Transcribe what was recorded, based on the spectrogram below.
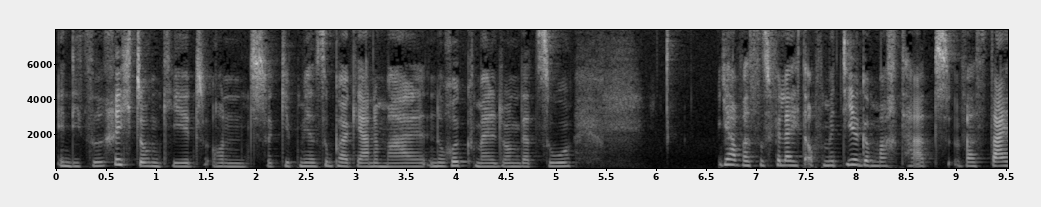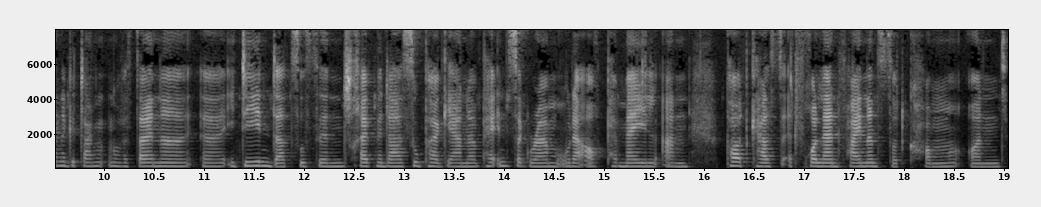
in diese Richtung geht und gib mir super gerne mal eine Rückmeldung dazu, ja, was es vielleicht auch mit dir gemacht hat, was deine Gedanken, was deine äh, Ideen dazu sind. Schreib mir da super gerne per Instagram oder auch per Mail an podcast.fräuleinfinance.com und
